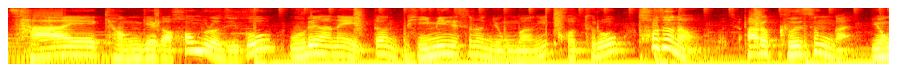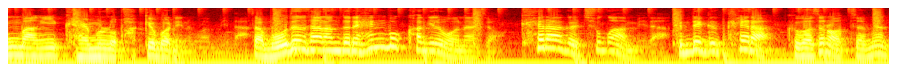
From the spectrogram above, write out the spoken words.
자아의 경계가 허물어지고 우리 안에 있던 비밀스러운 욕망이 겉으로 터져 나오는 거죠. 바로 그 순간 욕망이 괴물로 바뀌어 버리는 겁니다. 자, 모든 사람들은 행복하길 원하죠. 쾌락을 추구합니다. 근데 그 쾌락, 그것은 어쩌면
